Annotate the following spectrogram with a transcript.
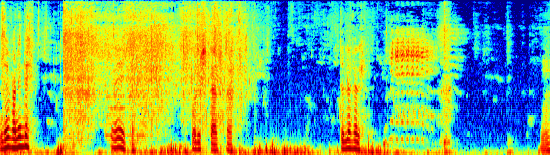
দে পানি দে। এই তো পরিষ্কার হ্যাঁ। তুলে ফেল। হুম।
